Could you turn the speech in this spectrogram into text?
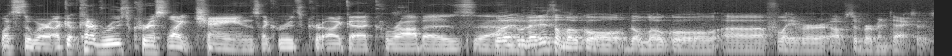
what's the word like kind of Ruth Chris like chains like Ruth like uh, Carrabba's. Um, well, that, well, that is the local the local uh, flavor of suburban Texas.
